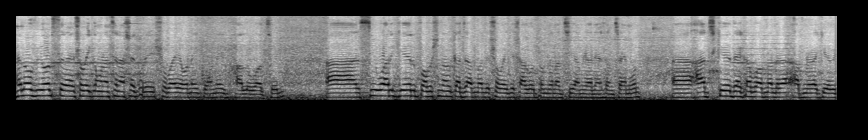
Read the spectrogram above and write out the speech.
হ্যালো ভিউয়ার্স সবাই কেমন আছেন? আশা করি সবাই অনেক অনেক ভালো আছেন। সি ওয়ার্কের প্রফেশনাল কাজে আপনাদের সবাইকে স্বাগতম জানাচ্ছি আমি আলী হাসান সাইমন আজকে দেখাবো আপনারা আপনারা কীভাবে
